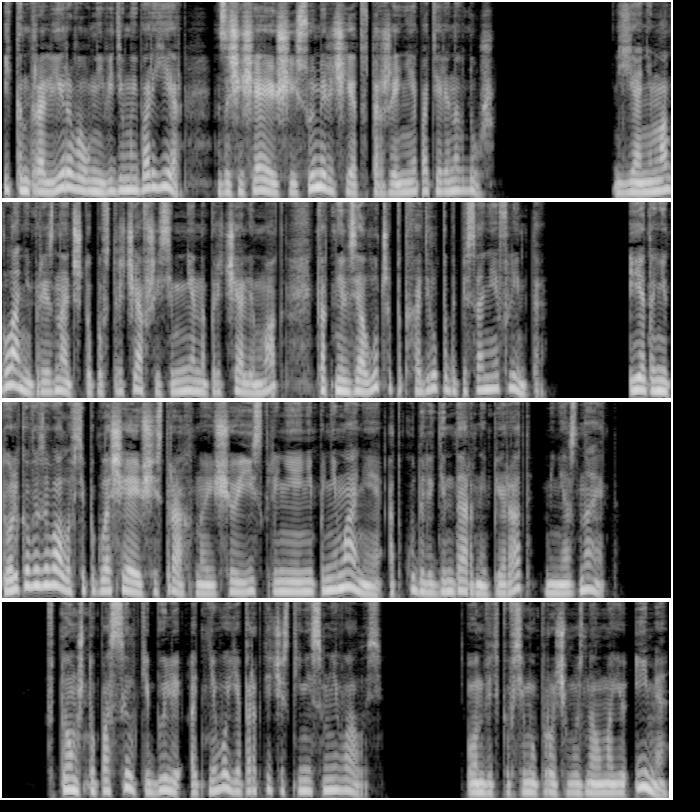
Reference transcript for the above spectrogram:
и контролировал невидимый барьер, защищающий сумеречье от вторжения потерянных душ. Я не могла не признать, что повстречавшийся мне на причале маг как нельзя лучше подходил под описание Флинта. И это не только вызывало всепоглощающий страх, но еще и искреннее непонимание, откуда легендарный пират меня знает. В том, что посылки были от него, я практически не сомневалась. Он ведь, ко всему прочему, знал мое имя,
